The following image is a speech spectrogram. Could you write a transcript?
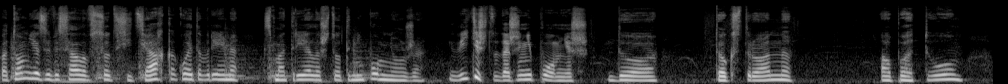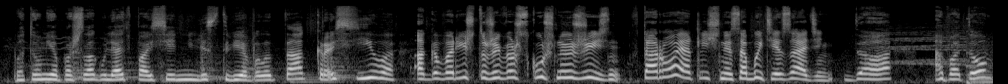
потом я зависала в соцсетях какое-то время, смотрела что-то, не помню уже. Видишь, ты даже не помнишь. Да, так странно. А потом, потом я пошла гулять по осенней листве. Было так красиво. А говоришь, что живешь скучную жизнь. Второе отличное событие за день. Да. А потом,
